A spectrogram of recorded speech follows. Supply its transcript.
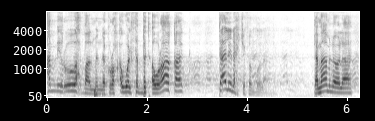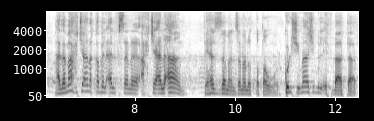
عمي روح ظالمنك روح أول ثبت أوراقك. تالي نحكي في الظلامة. تمام لو لا؟ هذا ما أحكي أنا قبل ألف سنة أحكي الآن في هالزمن زمن التطور. كل شيء ماشي بالإثباتات.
